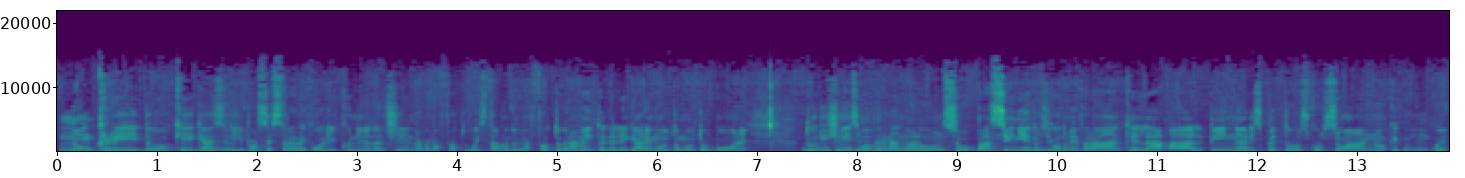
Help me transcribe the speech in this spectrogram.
Non credo che Gasly possa estrarre fuori il coniglio dal cilindro come ha fatto quest'anno, dove ha fatto veramente delle gare molto molto buone. Dodicesimo Fernando Alonso, passo indietro secondo me farà anche la Alpine rispetto allo scorso anno che comunque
